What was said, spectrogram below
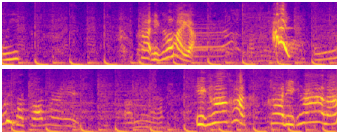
อุ้ย ขาดอีกเท่าไหร่อะอุ้ยสะท้อนมาอีกแป๊บนึงนะอีกห้าค่ะขาดอีกห้านะ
